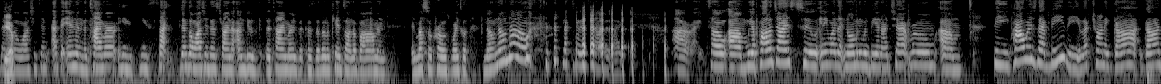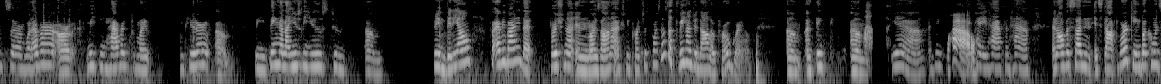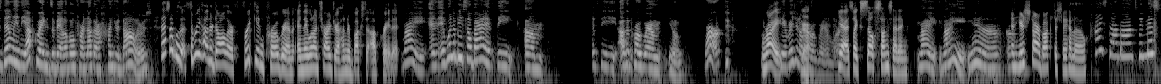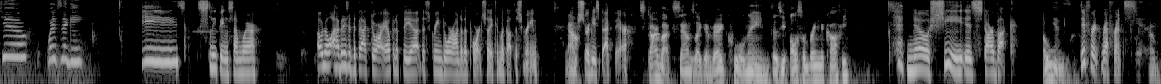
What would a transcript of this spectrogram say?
Denzel Yep. Washington at the end when the timer he he's Denzel Washington's trying to undo the timer because the little kid's on the bomb and and Russell Crowe's voice goes no no no that's what it sounded like All right. So um, we apologize to anyone that normally would be in our chat room. Um, the powers that be, the electronic god, gods or whatever, are wreaking havoc with my computer. Um, the thing that I usually use to um, stream video for everybody that Vrishna and Marzana actually purchased for us. It was a three hundred dollar program. Um, I think. Um, yeah, I think Wow. they paid half and half, and all of a sudden it stopped working. But coincidentally, the upgrade is available for another hundred dollars. That's a three hundred dollar freaking program, and they want to charge you a hundred bucks to upgrade it. Right, and it wouldn't be so bad if the um, if the other program, you know, worked. Right. The original Yeah. program worked. Yeah, it's like self sunsetting. Right, right, yeah. Um, And here's Starbucks to say hello. hi Starbucks, we missed you. Where's Ziggy? He's sleeping somewhere. Oh no, I bet he's at the back door. I opened up the uh, the screen door onto the porch so they can look out the screen. Now, I'm sure he's back there. Starbucks sounds like a very cool name. Does he also bring the coffee? No, she is Starbuck. Oh, Yes. Different reference. Yeah. Oh.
